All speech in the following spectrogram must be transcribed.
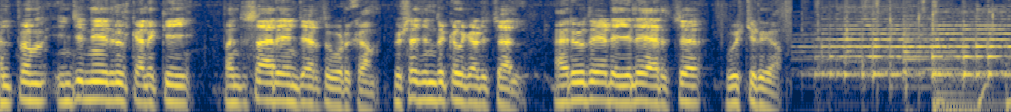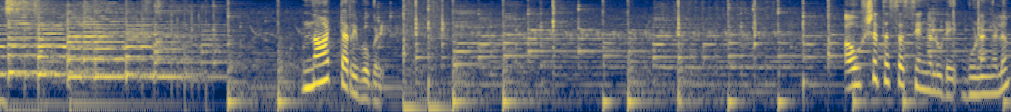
അല്പം ഇഞ്ചിനീരിൽ കലക്കി പഞ്ചസാരയും ചേർത്ത് കൊടുക്കാം. വിഷജന്തുക്കൾ കടിച്ചാൽ അരൂതയുടെ ഇല അരച്ച് പൂച്ചിടുക നാട്ടറിവുകൾ. ഔഷധ സസ്യങ്ങളുടെ ഗുണങ്ങളും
